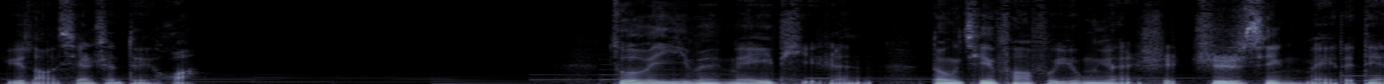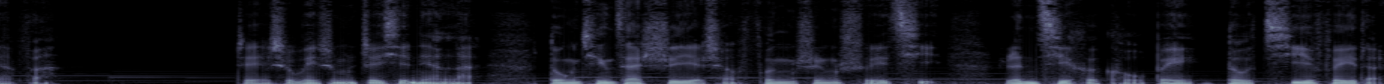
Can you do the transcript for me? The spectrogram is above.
与老先生对话。作为一位媒体人，董卿仿佛永远是知性美的典范。这也是为什么这些年来，董卿在事业上风生水起，人气和口碑都齐飞的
